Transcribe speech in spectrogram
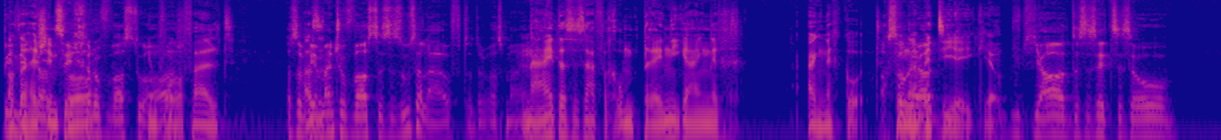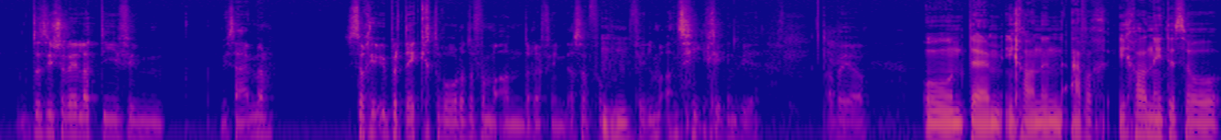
Bin Oder hast du im sicher, Vor- auf was du Im Vorfeld? Also, wie Also- meinst du, auf was dass es rausläuft? Oder was meinst? Nein, dass es einfach um Trennung eigentlich, eigentlich geht. Ach so so, eine ja. Beziehung, ja. Ja, das ist jetzt so. Das ist relativ im. Wie sagen wir? So ein überdeckt worden vom anderen, finde. Also vom Mhm. Film an sich irgendwie. Aber ja. Und ähm, ich habe ihn einfach, ich habe nicht so,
